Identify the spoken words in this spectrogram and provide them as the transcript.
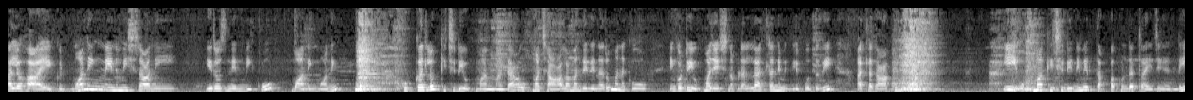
హలో హాయ్ గుడ్ మార్నింగ్. నేను మిశ్రాని ఈరోజు నేను మీకు మార్నింగ్ మార్నింగ్ కుక్కర్లో కిచిడి ఉప్మా అనమాట ఉప్మా చాలా మంది తినరు. మనకు ఇంకోటి ఉప్మా చేసినప్పుడల్లా అట్లనే మిగిలిపోతుంది. అట్లా కాకుండా ఈ ఉప్మా కిచిడిని మీరు తప్పకుండా ట్రై చేయండి.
